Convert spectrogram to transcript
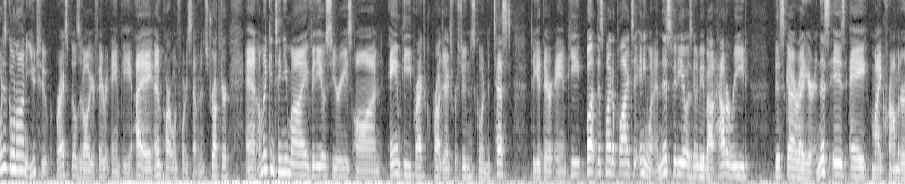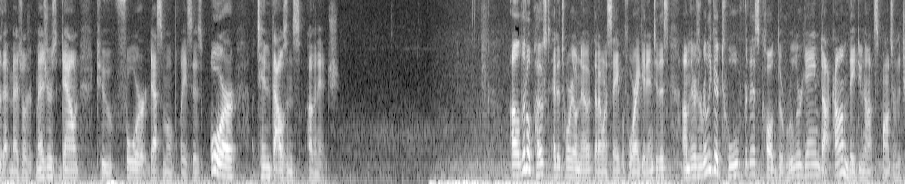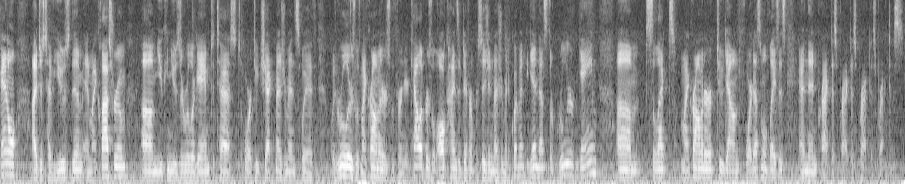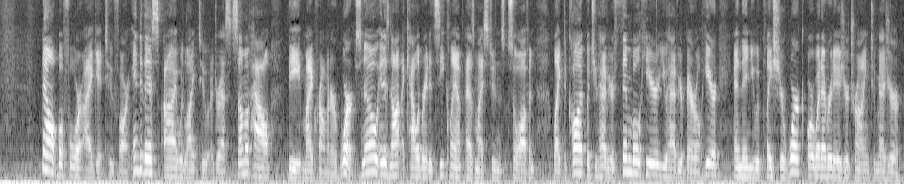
What is going on YouTube? Bryce Builds It All, your favorite A&P, IA, and Part 147 instructor. And I'm going to continue my video series on A&P practical projects for students going to test to get their A&P, but this might apply to anyone. And this video is going to be about how to read this guy right here. And this is a micrometer that measure, measures down to four decimal places or ten thousandths of an inch. A little post editorial note that I want to say before I get into this. Um, there's a really good tool for this called therulergame.com. They do not sponsor the channel. I just have used them in my classroom. Um, you can use the ruler game to test or to check measurements with, with rulers, with micrometers, with vernier calipers, with all kinds of different precision measurement equipment. Again, that's the ruler game. Um, select micrometer to down four decimal places and then practice, practice, practice, practice. Now, before I get too far into this, I would like to address some of how the micrometer works. No, it is not a calibrated C-clamp as my students so often like to call it, but you have your thimble here, you have your barrel here, and then you would place your work or whatever it is you're trying to measure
